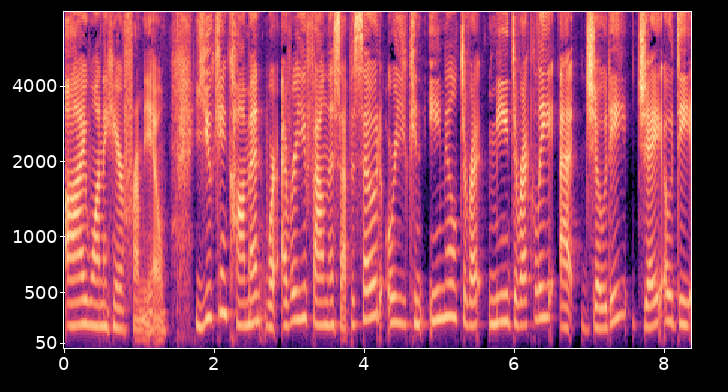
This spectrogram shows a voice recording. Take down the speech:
I want to hear from you. You can comment wherever you found this episode, or you can email direct, me directly at Jodi, J O D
